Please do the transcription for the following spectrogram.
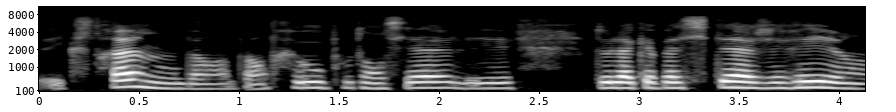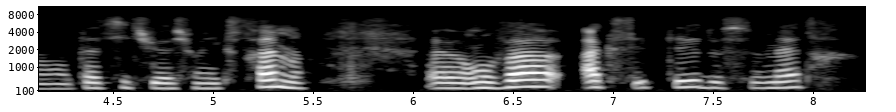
extrême, d'un très haut potentiel et de la capacité à gérer un tas de situations extrêmes, on va accepter de se mettre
